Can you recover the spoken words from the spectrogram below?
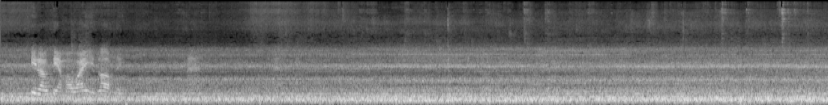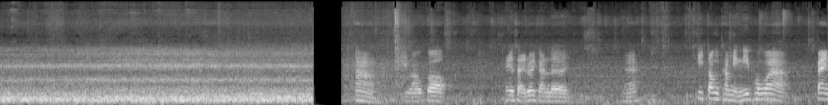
ำที่เราเตรียมเอาไว้อีกรอบหนึ่งนะนะ อ่า เราก็ เทใส่ด้วยกันเลยนะที่ต้องทำอย่างนี้เพราะว่าแป้ง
